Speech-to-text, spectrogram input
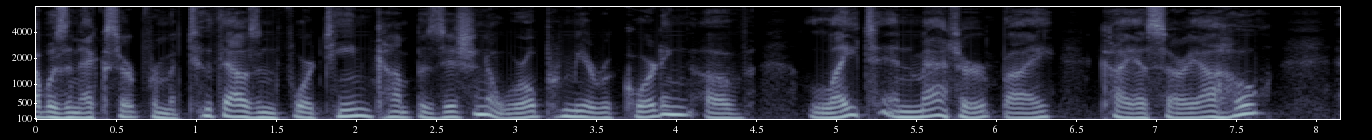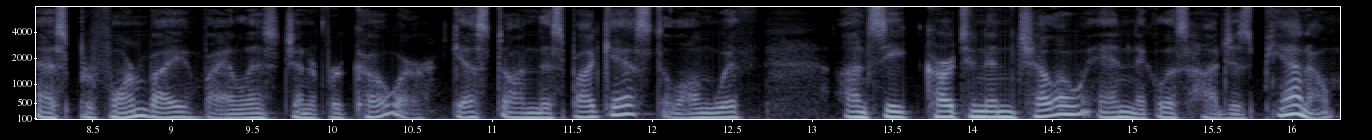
That was an excerpt from a 2014 composition, a world premiere recording of Light and Matter by Kaija Saariaho, as performed by violinist Jennifer Koh, our guest on this podcast, along with Anssi Karttunen cello and Nicholas Hodges piano.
